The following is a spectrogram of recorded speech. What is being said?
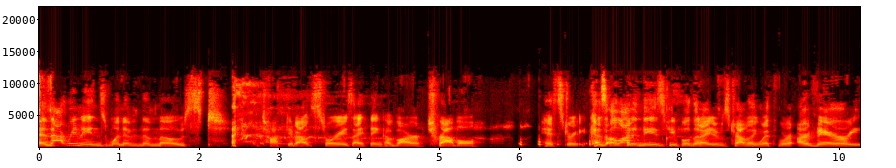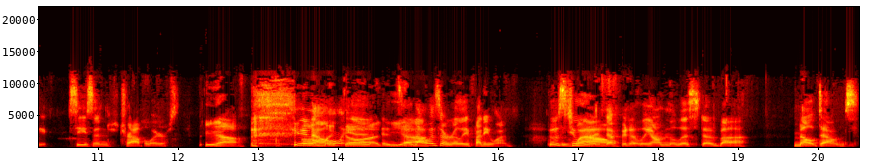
And that remains one of the most talked about stories, I think, of our travel history. Because a lot of these people that I was traveling with were are very seasoned travelers Yeah. you Oh my know God, and, and yeah. so that was a really funny one those two Wow. are definitely on the list of uh meltdowns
